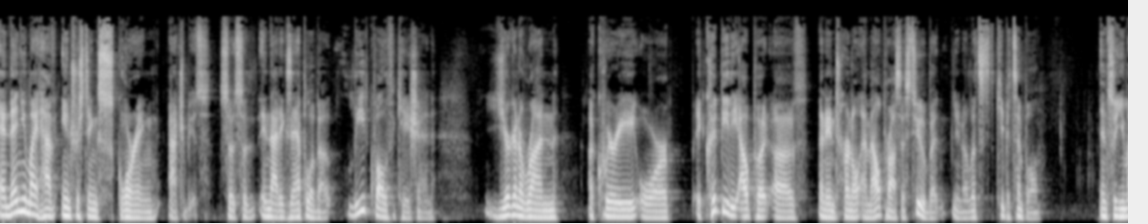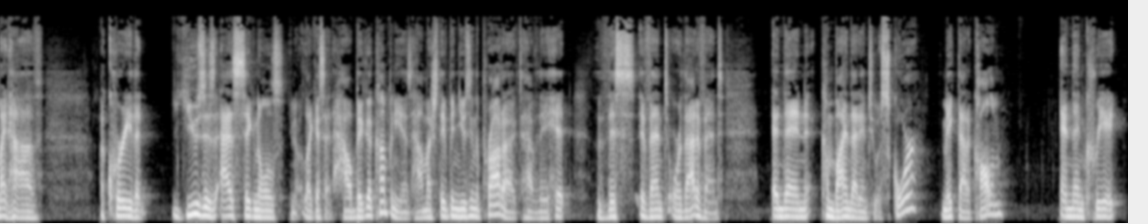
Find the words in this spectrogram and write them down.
And then you might have interesting scoring attributes. So, so in that example about lead qualification, you're going to run a query or it could be the output of an internal ML process too, but you know, let's keep it simple. And so you might have a query that uses as signals, you know, like I said, how big a company is, how much they've been using the product, have they hit this event or that event and then combine that into a score, make that a column, and then create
